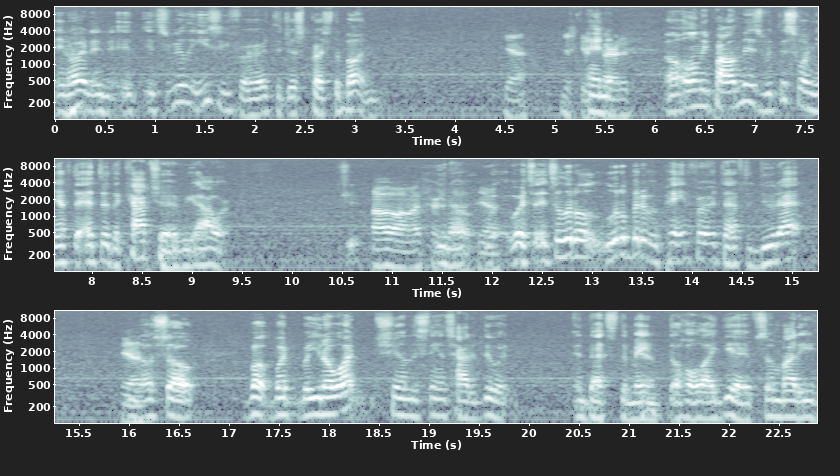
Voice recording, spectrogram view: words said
You know, and, and it, it's really easy for her to just press the button. yeah, just get And- started. Uh, only problem is with this one, you have to enter the captcha every hour. Oh, I've heard You know, that. Yeah, where it's it's a little little bit of a pain for her to have to do that. yeah, You know, so, but but but you know what? She understands how to do it, and that's the main the whole idea. If somebody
